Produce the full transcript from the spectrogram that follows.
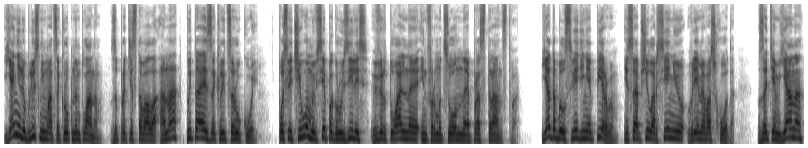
я не люблю сниматься крупным планом», – запротестовала она, пытаясь закрыться рукой. После чего мы все погрузились в виртуальное информационное пространство. Я добыл сведения первым и сообщил Арсению время восхода. Затем Яна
